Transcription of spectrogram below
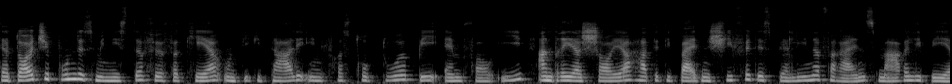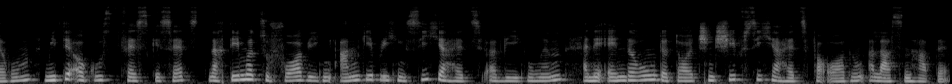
Der deutsche Bundesminister für Verkehr und digitale Infrastruktur BMVI, Andreas Scheuer, hatte die beiden Schiffe des Berliner Vereins Mare Liberum Mitte August festgesetzt, nachdem er zuvor wegen angeblichen Sicherheitserwägungen eine Änderung der deutschen Schiffssicherheitsverordnung erlassen hatte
